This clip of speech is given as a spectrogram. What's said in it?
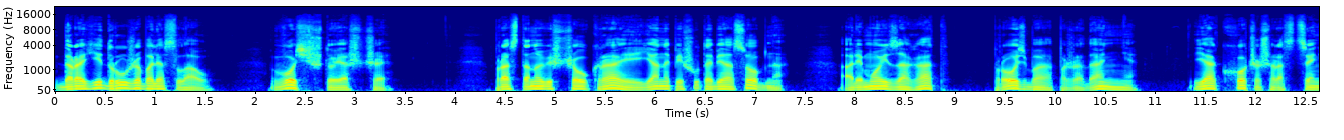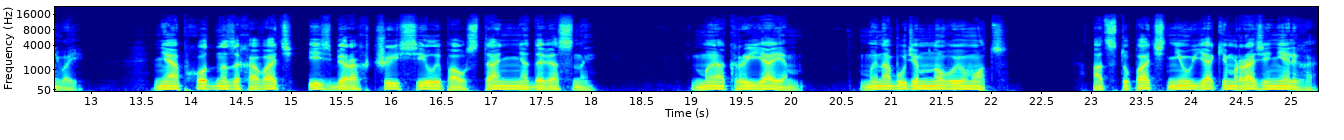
Дарагі дружа баляслаў, Вось што яшчэ. Пра становішча ў краі я напішу табе асобна, але мой загад, просьба, пажаданне, як хочаш расцэньвай Неабходна захаваць і зберагчы сілы паўстання да вясны. Мы акрыяем, мы набудзем новую моц. адступаць ні ў якім разе нельга.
